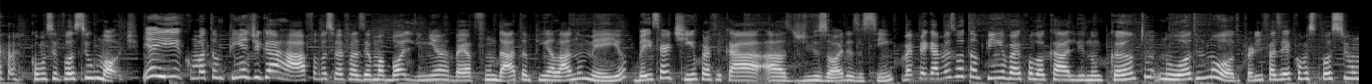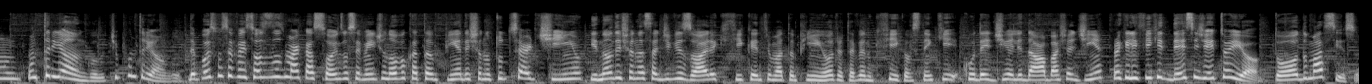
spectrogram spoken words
como se fosse um molde. E aí, com uma tampinha de garrafa, você vai fazer uma bolinha, vai afundar a tampinha lá no meio, bem certinho para ficar as divisórias assim. Vai pegar a mesma tampinha e vai colocar ali num canto, no outro e no outro, para ele fazer como se fosse um, um triângulo, tipo um triângulo. Depois que você fez todas as marcações, você vem de novo com a tampinha, deixando tudo certinho e não deixando essa divisória que fica entre uma tampinha e outra, tá vendo que fica? Você tem que, com o dedinho ali, dar uma baixadinha para que ele fique desse jeito aí, ó, todo maciço.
